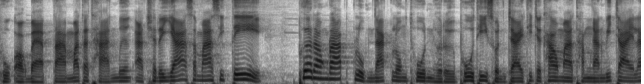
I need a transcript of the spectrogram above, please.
ถูกออกแบบตามมาตรฐานเมืองอัจฉริยะสมาร์ทซิตี้เพื่อรองรับกลุ่มนักลงทุนหรือผู้ที่สนใจที่จะเข้ามาทำงานวิจัยและ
